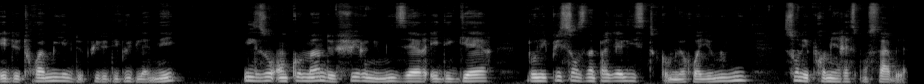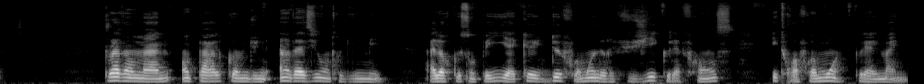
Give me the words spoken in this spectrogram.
et de 3 000 depuis le début de l'année, ils ont en commun de fuir une misère et des guerres dont les puissances impérialistes comme le Royaume-Uni sont les premiers responsables. Braverman en parle comme d'une invasion entre guillemets, alors que son pays accueille deux fois moins de réfugiés que la France et trois fois moins que l'Allemagne.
